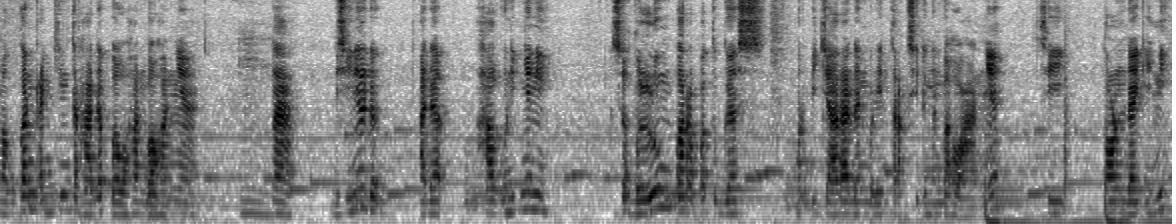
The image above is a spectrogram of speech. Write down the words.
melakukan ranking terhadap bawahan-bawahannya. Hmm. Nah, di sini ada ada hal uniknya nih. Sebelum para petugas berbicara dan berinteraksi dengan bawahannya, si Thorndike ini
